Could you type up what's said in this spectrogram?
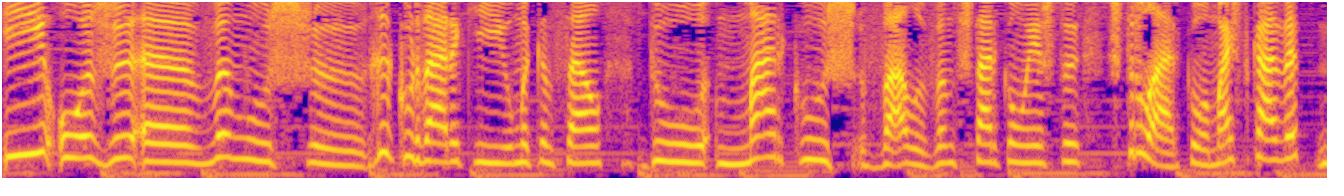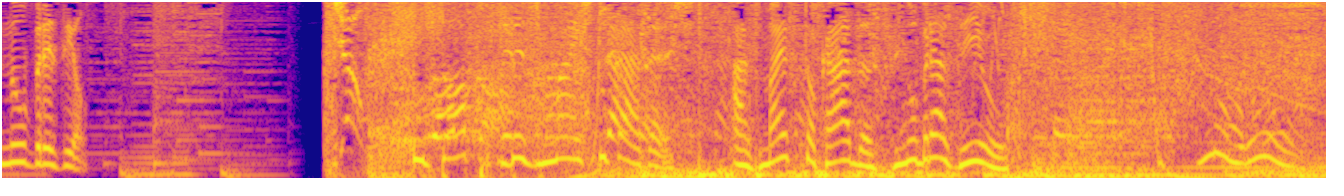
e hoje ah, vamos ah, recordar aqui uma canção do Marcos Vale. Vamos estar com este estrelar, com a mais tocada no Brasil. O top das mais tocadas. As mais tocadas no Brasil. Número 1.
